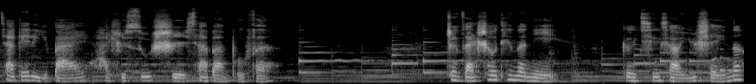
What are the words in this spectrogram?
《嫁给李白还是苏轼》下半部分。正在收听的你，更倾向于谁呢？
